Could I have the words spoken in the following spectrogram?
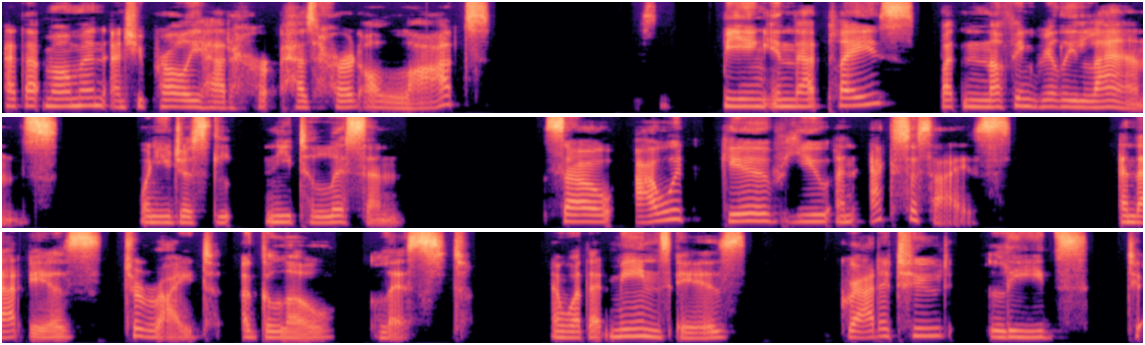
at that moment, and she probably had her- has heard a lot being in that place, but nothing really lands when you just l- need to listen. So I would give you an exercise, and that is to write a glow list. And what that means is gratitude leads to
